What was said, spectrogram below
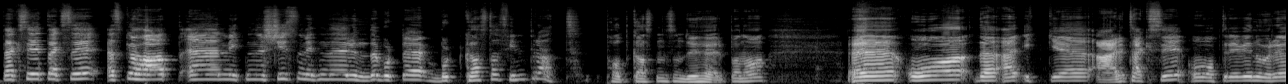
Taxi, taxi. Jeg skulle hatt en liten skyss, en liten runde bort til Bortkasta filmprat. Podkasten som du hører på nå. Eh, og det er ikke Er det taxi å oppdrive i Nore,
